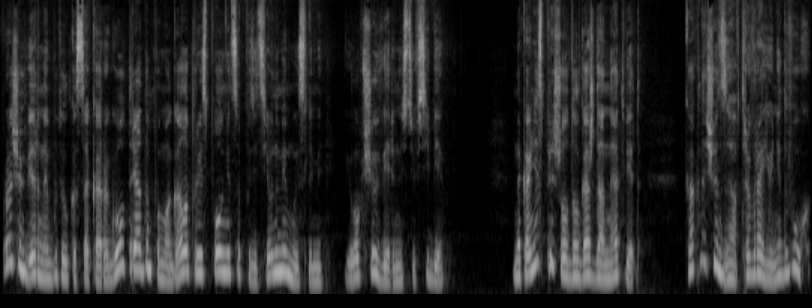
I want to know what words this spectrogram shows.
Впрочем, верная бутылка Сакара Голд рядом помогала преисполниться позитивными мыслями и общей уверенностью в себе. Наконец пришел долгожданный ответ. «Как насчет завтра в районе двух?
